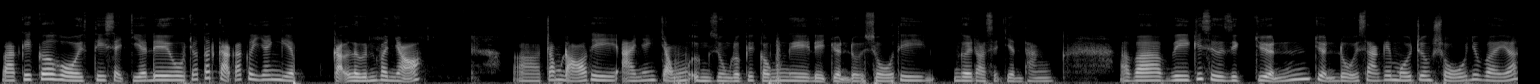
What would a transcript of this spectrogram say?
và cái cơ hội thì sẽ chia đều cho tất cả các cái doanh nghiệp cả lớn và nhỏ. À, trong đó thì ai nhanh chóng ứng dụng được cái công nghệ để chuyển đổi số thì người đó sẽ chiến thắng. À, và vì cái sự dịch chuyển chuyển đổi sang cái môi trường số như vậy á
